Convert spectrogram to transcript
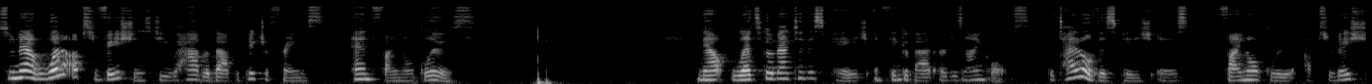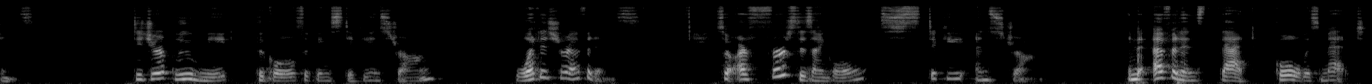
So now, what observations do you have about the picture frames and final glues? Now, let's go back to this page and think about our design goals. The title of this page is Final Glue Observations. Did your glue meet the goals of being sticky and strong? What is your evidence? So our first design goal, sticky and strong. And the evidence that goal was met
